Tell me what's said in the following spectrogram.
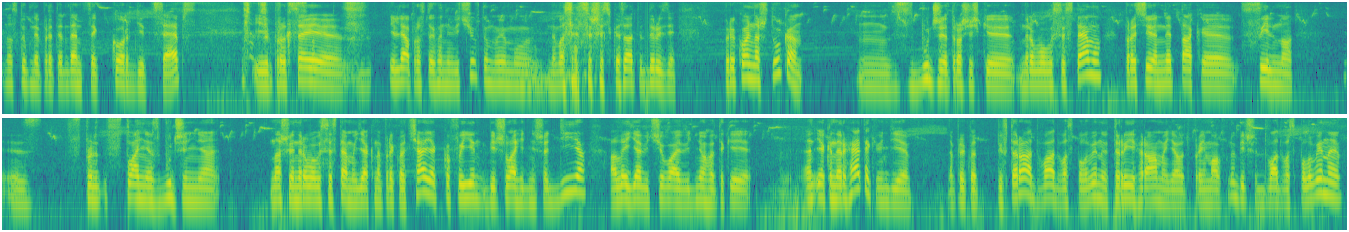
наступний претендент це Кордіцепс. І про це Ілля просто його не відчув, тому йому нема сенсу щось казати. Друзі, прикольна штука. Збуджує трошечки нервову систему, працює не так е, сильно е, в, в плані збудження нашої нервової системи, як, наприклад, чай, як кофеїн, більш лагідніша дія, але я відчуваю від нього такий, е, як енергетик, він діє, наприклад, півтора, два, два з половиною, три грами. Я от приймав ну, більше два-два з половиною.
